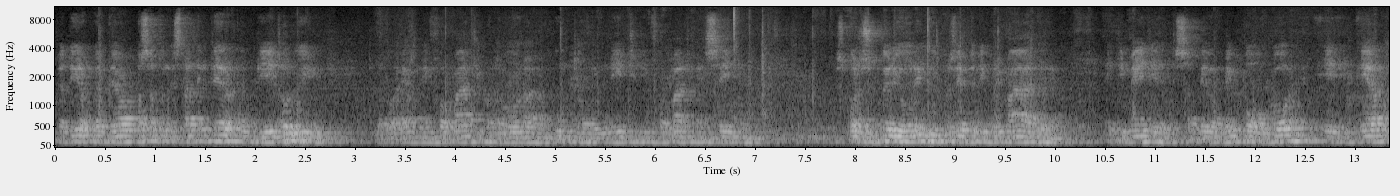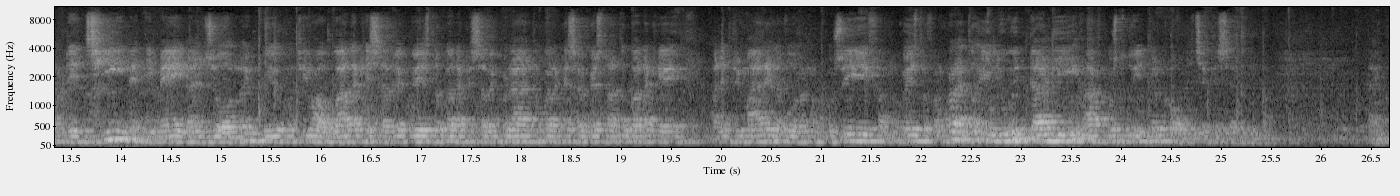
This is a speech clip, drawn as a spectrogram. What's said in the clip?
per dire, abbiamo passato un'estate intera con Pietro, lui era un informatico, lavora appunto in enti di informatica, insegna scuole superiori, lui per esempio di primaria e di media sapeva ben poco e erano decine di mail al giorno in cui io continuavo guarda che serve questo, guarda che serve quell'altro, guarda che serve quest'altro, guarda che alle primarie lavorano così, fanno questo, fanno quell'altro e lui da lì ha costruito il codice che serviva. Ecco.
